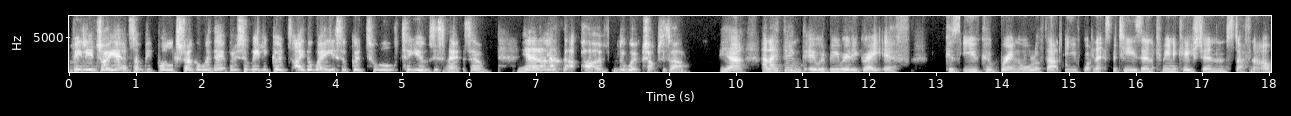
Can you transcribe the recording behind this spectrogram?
really enjoy it and some people struggle with it but it's a really good either way it's a good tool to use isn't it? So yeah, yeah. i like that part of the workshops as well. Yeah and i think it would be really great if because you could bring all of that you've got an expertise in communication and stuff now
